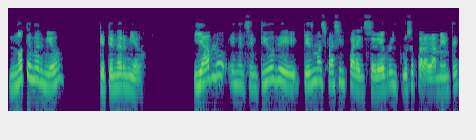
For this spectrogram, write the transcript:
no tener miedo que tener miedo. Y hablo en el sentido de que es más fácil para el cerebro, incluso para la mente,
